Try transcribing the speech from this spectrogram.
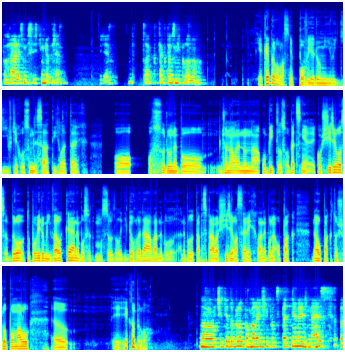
pohráli jsme si s tím dobře. Takže tak, tak to vzniklo. No. Jaké bylo vlastně povědomí lidí v těch 80. letech o osudu nebo Johna Lennona, o Beatles obecně, jako šířilo se, bylo to povědomí velké, nebo se to museli lidi dohledávat, nebo, nebo ta zpráva šířila se rychle, nebo naopak, naopak to šlo pomalu. Eh, jak to bylo? No určitě to bylo pomalejší podstatně než dnes. Eh,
